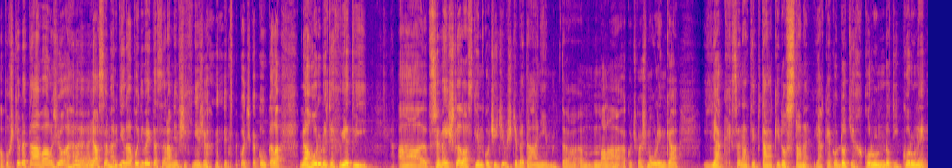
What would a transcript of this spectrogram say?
a poštěbetával, že jo, he, he, já jsem hrdina, podívejte se na mě všichni, že jo. Ta kočka koukala nahoru do těch větví a přemýšlela s tím kočičím štěbetáním, ta malá kočka šmoulinka, jak se na ty ptáky dostane, jak jako do těch korun, do té koruny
